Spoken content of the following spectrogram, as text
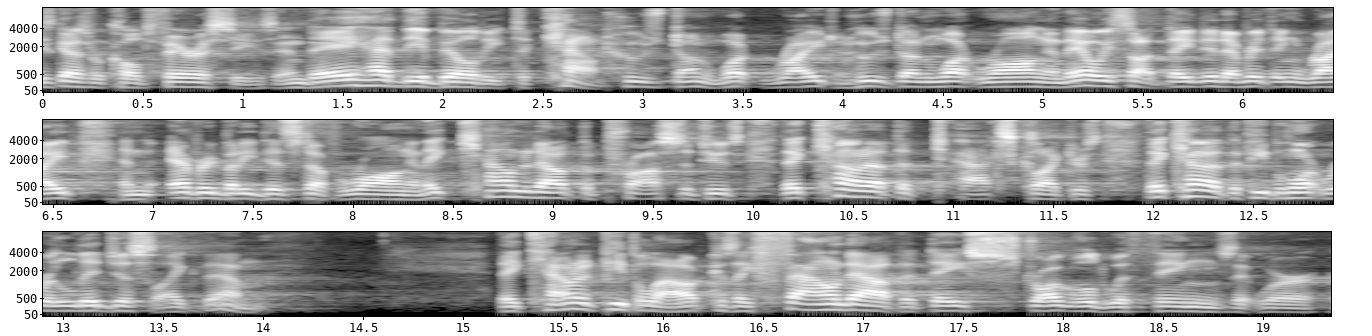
These guys were called Pharisees, and they had the ability to count who's done what right and who's done what wrong, and they always thought they did everything right and everybody did stuff wrong. And they counted out the prostitutes, they counted out the tax collectors, they counted out the people who weren't religious like them. They counted people out because they found out that they struggled with things that were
